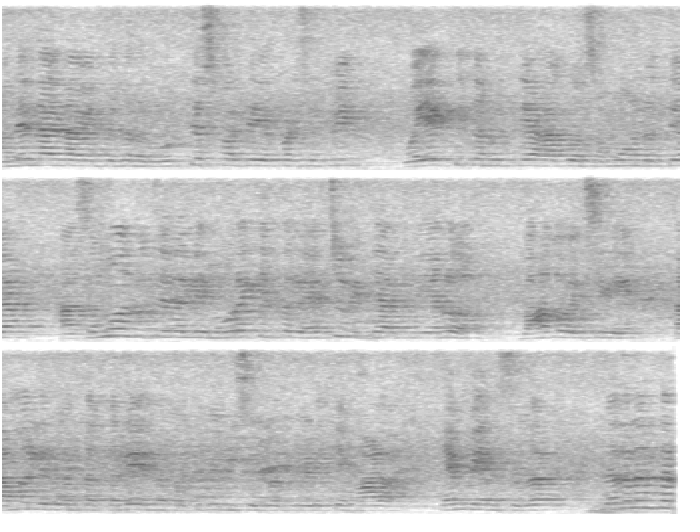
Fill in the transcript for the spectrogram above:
ಮೊದಲನೇದಾಗಿ ನಾವೇಂತಂದ್ರೆ ನೃತ್ಯ ಸ್ಪರ್ಧೆ ಏರ್ಪಡಿಸಿದ್ವಿ. ನೃತ್ಯ ಹಾಗೂ ಸಮೂಹ ನೃತ್ಯ, ಆ ಸಮೂಹ ನೃತ್ಯದಲ್ಲಿ ನೂರಕ್ಕಿಂತಲೂ ಹೆಚ್ಚು ವಿದ್ಯಾರ್ಥಿನಿಯರು ಭಾಗವಹಿಸಿ ತಮ್ಮಲ್ಲಿರುವಂಥ ಕಲೆಯನ್ನು ಪ್ರತಿಬಿಂಬಿಸಿದ್ರು ಅಂತ ಹೇಳಿಕೆ ಭಾಳ ಹೆಮ್ಮೆ ಅನಿಸ್ತದೆ ತದನಂತರ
